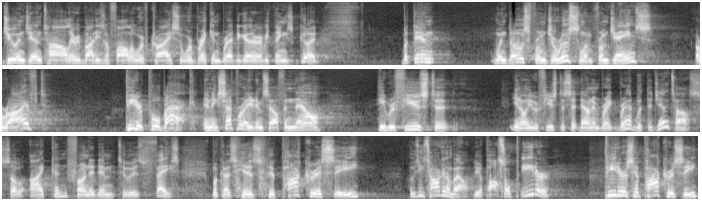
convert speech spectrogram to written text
Jew and Gentile. Everybody's a follower of Christ, so we're breaking bread together. Everything's good. But then when those from Jerusalem, from James, arrived, Peter pulled back and he separated himself, and now he refused to. You know, he refused to sit down and break bread with the Gentiles. So I confronted him to his face because his hypocrisy, who's he talking about? The Apostle Peter. Peter's hypocrisy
